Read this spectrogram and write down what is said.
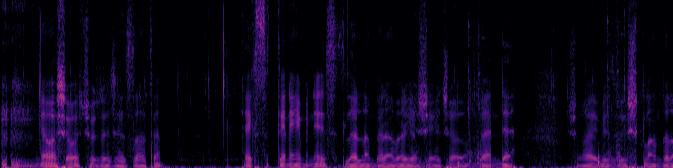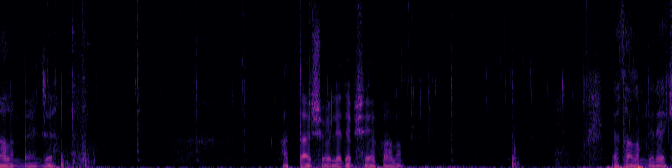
yavaş yavaş çözeceğiz zaten. Exit deneyimini sizlerle beraber yaşayacağım ben de. Şurayı biz bir ışıklandıralım bence. Hatta şöyle de bir şey yapalım. Yatalım direkt.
